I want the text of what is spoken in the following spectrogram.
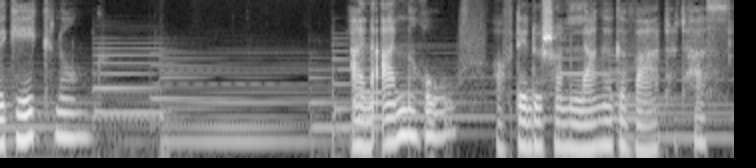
Begegnung, ein Anruf, auf den du schon lange gewartet hast.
